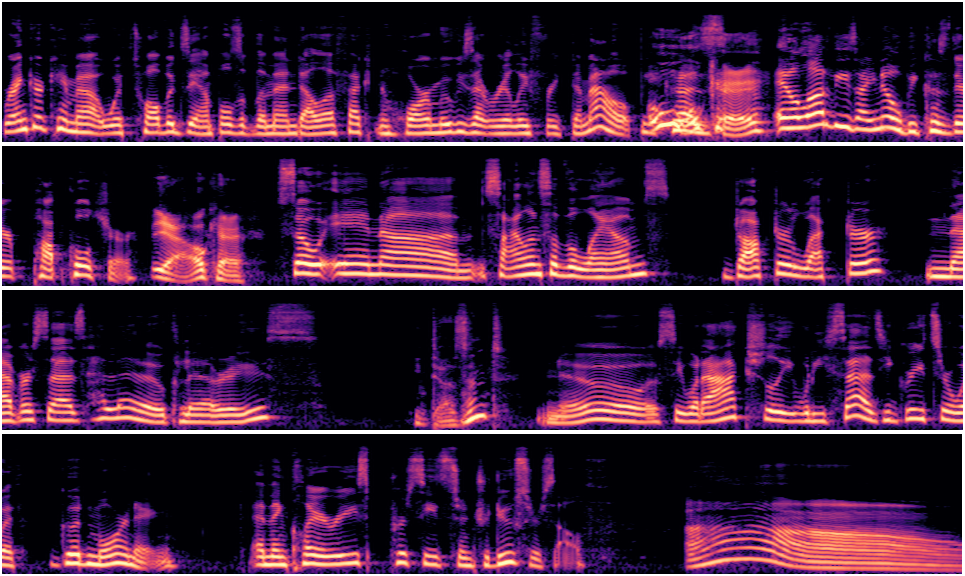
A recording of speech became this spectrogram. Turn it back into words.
Ranker came out with 12 examples of the Mandela effect in horror movies that really freaked him out. Oh, okay. And a lot of these I know because they're pop culture. Yeah, okay. So in um, Silence of the Lambs, Dr. Lecter never says, hello, Clarice. He doesn't? No. See, what actually, what he says, he greets her with, good morning. And then Clarice proceeds to introduce herself. Oh.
